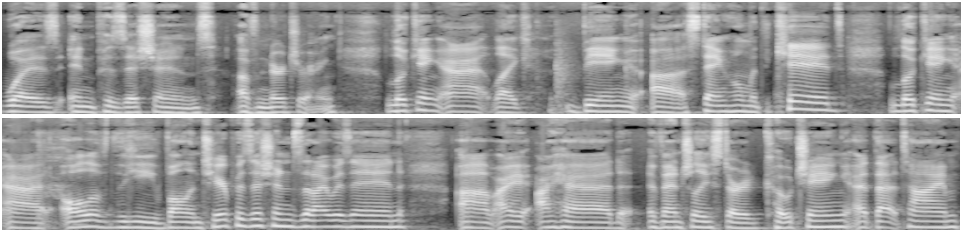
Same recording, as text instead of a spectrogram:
was in positions of nurturing. Looking at like being uh, staying home with the kids looking at all of the volunteer positions that i was in um, I, I had eventually started coaching at that time.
